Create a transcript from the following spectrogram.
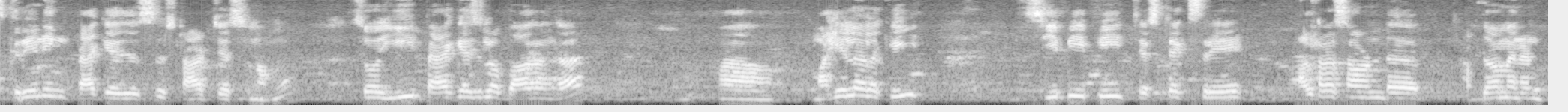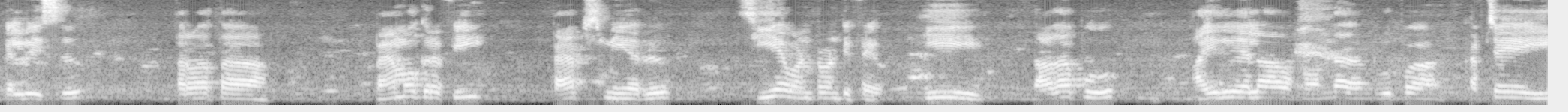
స్క్రీనింగ్ ప్యాకేజెస్ స్టార్ట్ చేస్తున్నాము. సో ఈ ప్యాకేజ్లో భాగంగా మహిళలకి CBP chest x ray ultrasound abdomen and pelvis. తర్వాత mammography pap smear CA one twenty five. ఈ దాదాపు ఐదు వేల వంద రూప ఖర్చు అయ్యే ఈ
